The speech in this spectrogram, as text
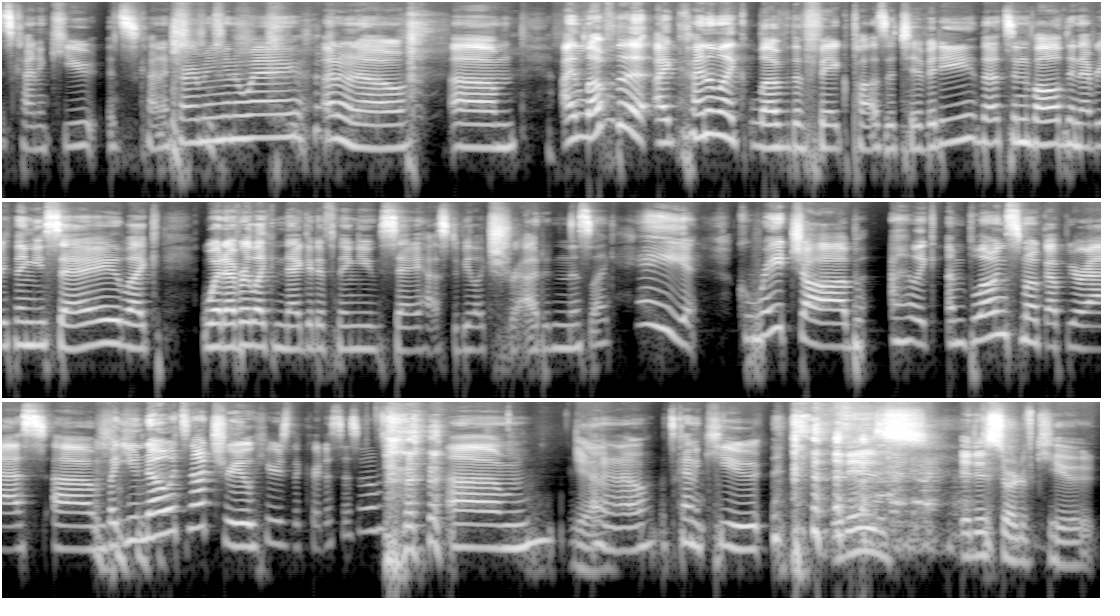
is kind of cute. It's kind of charming in a way. I don't know. Um, I love the, I kind of like love the fake positivity that's involved in everything you say. Like, whatever like negative thing you say has to be like shrouded in this like hey great job i like i'm blowing smoke up your ass um, but you know it's not true here's the criticism um, yeah, i don't know it's kind of cute It is it is sort of cute.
